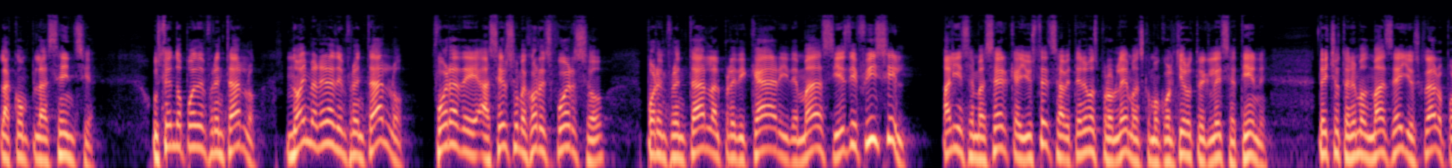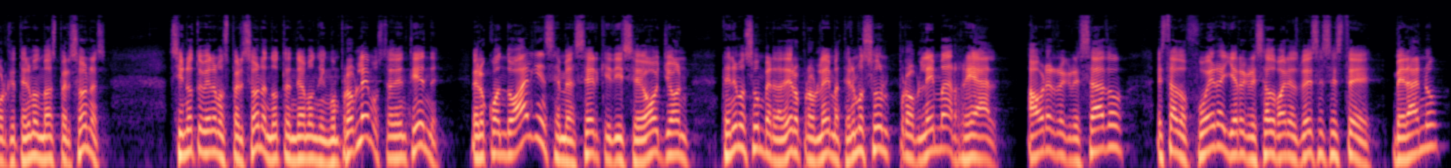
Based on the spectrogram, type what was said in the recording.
la complacencia. Usted no puede enfrentarlo. No hay manera de enfrentarlo fuera de hacer su mejor esfuerzo por enfrentarla al predicar y demás. Y es difícil. Alguien se me acerca y usted sabe, tenemos problemas como cualquier otra iglesia tiene. De hecho, tenemos más de ellos, claro, porque tenemos más personas. Si no tuviéramos personas, no tendríamos ningún problema, usted entiende. Pero cuando alguien se me acerca y dice, oh John, tenemos un verdadero problema, tenemos un problema real. Ahora he regresado, he estado fuera y he regresado varias veces este verano.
